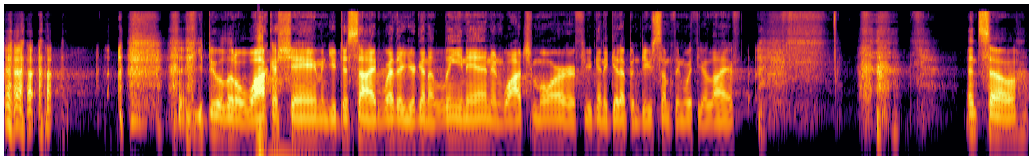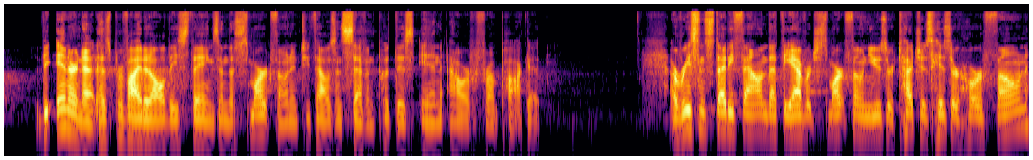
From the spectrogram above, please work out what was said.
you do a little walk of shame and you decide whether you're going to lean in and watch more or if you're going to get up and do something with your life. and so the internet has provided all these things, and the smartphone in 2007 put this in our front pocket. A recent study found that the average smartphone user touches his or her phone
